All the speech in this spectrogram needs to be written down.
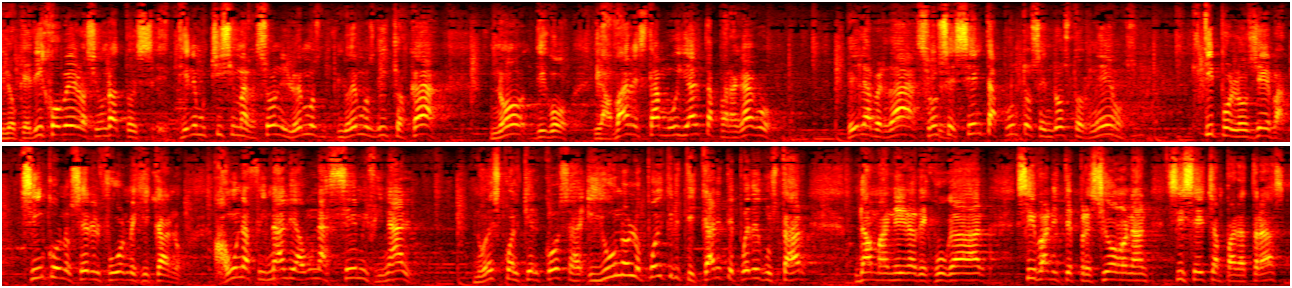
Y lo que dijo Vero hace un rato es, eh, tiene muchísima razón y lo hemos, lo hemos dicho acá. No, digo, la vara está muy alta para Gago. Es la verdad, son 60 puntos en dos torneos. ¿Qué tipo los lleva sin conocer el fútbol mexicano a una final y a una semifinal? No es cualquier cosa. Y uno lo puede criticar y te puede gustar la manera de jugar, si van y te presionan, si se echan para atrás.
